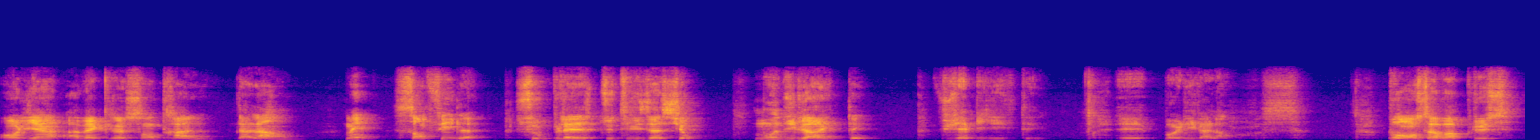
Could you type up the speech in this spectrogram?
en lien avec le central d'alarme, mais sans fil. Souplesse d'utilisation, modularité, viabilité et polyvalence. Pour en savoir plus,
